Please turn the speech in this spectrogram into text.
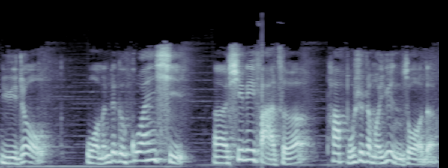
宇宙，我们这个关系，呃，心理法则它不是这么运作的。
